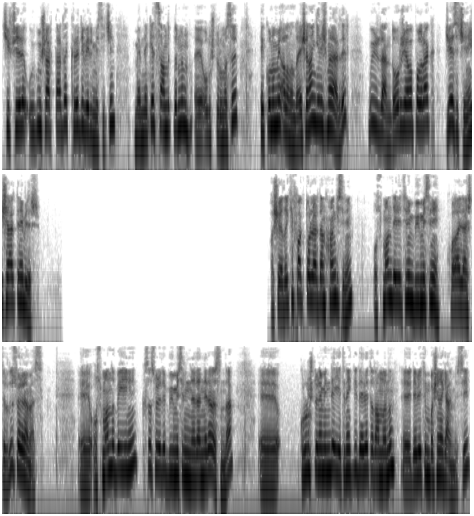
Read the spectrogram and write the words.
çiftçilere uygun şartlarda kredi verilmesi için memleket sandıklarının e, oluşturulması ekonomi alanında yaşanan gelişmelerdir. Bu yüzden doğru cevap olarak C seçeneği işaretlenebilir. Aşağıdaki faktörlerden hangisinin Osmanlı Devleti'nin büyümesini kolaylaştırdığı söylenemez. Ee, Osmanlı Beyliği'nin kısa sürede büyümesinin nedenleri arasında e, kuruluş döneminde yetenekli devlet adamlarının e, devletin başına gelmesi,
